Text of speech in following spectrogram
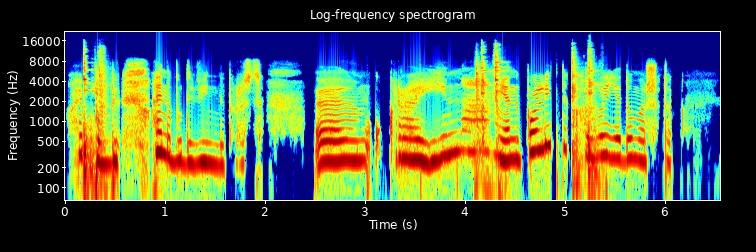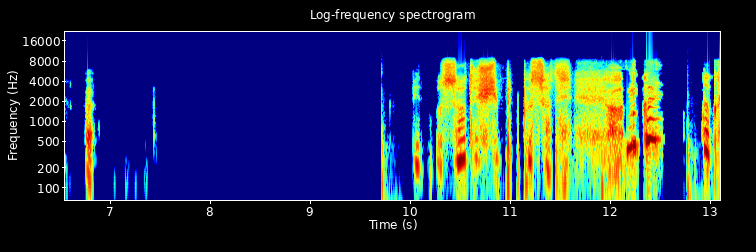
Хай, побі... хай не буде війни просто. Е, Україна. Я не політик, але я думаю, що так. Е, Підписати ще підписатись. Ну, так.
